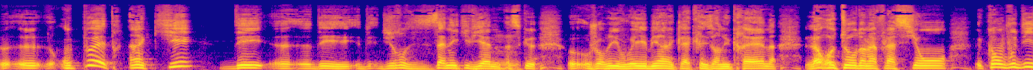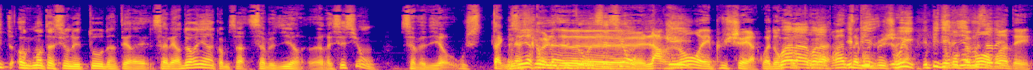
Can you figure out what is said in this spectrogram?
euh, euh, on peut être inquiet des, euh, des, des- disons des années qui viennent. Parce que euh, aujourd'hui vous voyez bien avec la crise en Ukraine le retour de l'inflation. Quand vous dites augmentation des taux d'intérêt ça a l'air de rien comme ça ça veut dire euh, récession ça veut dire ou stagnation que euh, l'argent est plus cher, quoi. Donc voilà, quand on voilà. emprunte, et ça puis, coûte plus cher. Oui, et puis derrière, vous avez,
